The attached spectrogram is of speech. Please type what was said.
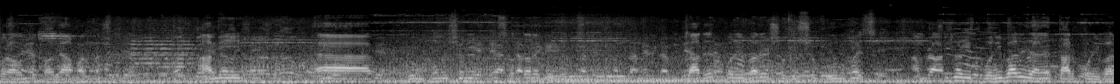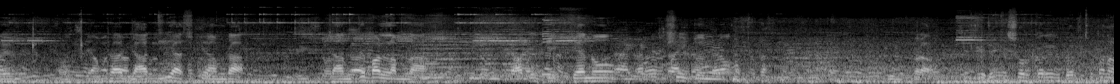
করা হতো তাহলে আমার কাছে আমি কমিশনের শ্রদ্ধা রেখে যাদের পরিবারের সদস্য গুম হয়েছে আমরা এই পরিবারই জানে তার পরিবারের আমরা জাতি আজকে আমরা জানতে পারলাম না তাদেরকে কেন সেই জন্য গুম করা হচ্ছে এটা কি সরকারের ব্যর্থতা না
